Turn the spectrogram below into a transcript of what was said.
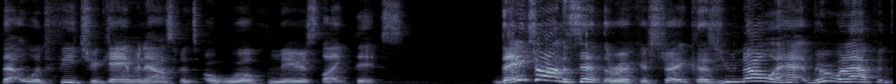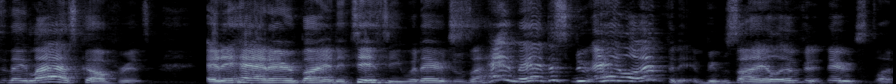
that would feature game announcements or world premieres like this. They trying to set the record straight because you know what happened. Remember what happened to their last conference, and they had everybody in a tizzy when they were just like, "Hey man, this new Halo Infinite." And people saw Halo Infinite, they were just like,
